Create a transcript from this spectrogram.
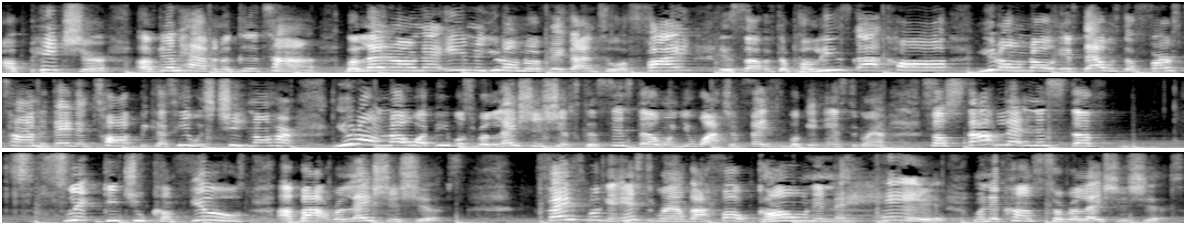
a picture of them having a good time. But later on that evening, you don't know if they got into a fight, if, if the police got called. You don't know if that was the first time that they didn't talk because he was cheating on her. You don't know what people's relationships consist of when you're watching Facebook and Instagram. So stop letting this stuff slick get you confused about relationships. Facebook and Instagram got folk gone in the head when it comes to relationships.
